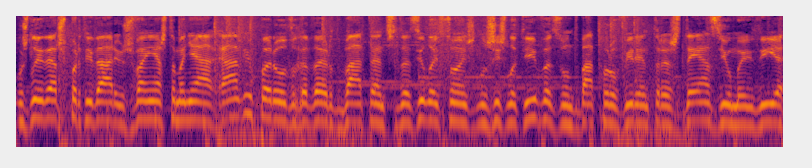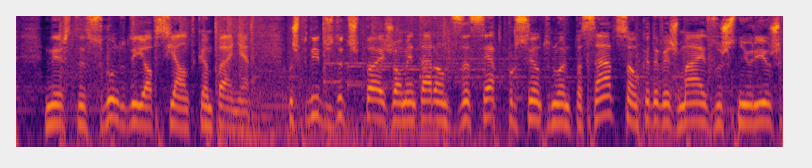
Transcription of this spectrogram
Os líderes partidários vêm esta manhã à rádio para o derradeiro debate antes das eleições legislativas, um debate para ouvir entre as 10 e o meio-dia, neste segundo dia oficial de campanha. Os pedidos de despejo aumentaram 17% no ano passado, são cada vez mais os senhorios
